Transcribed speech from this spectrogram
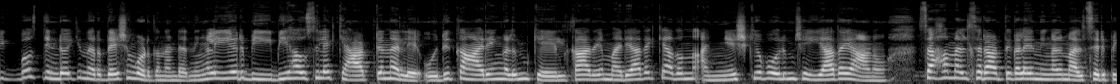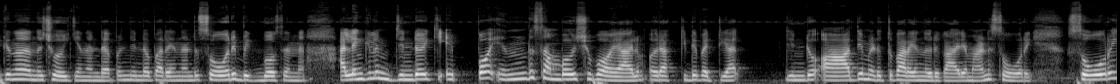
ബിഗ് ബോസ് ജിൻഡോയ്ക്ക് നിർദ്ദേശം കൊടുക്കുന്നുണ്ട് നിങ്ങൾ ഈ ഒരു ബി ബി ഹൗസിലെ ക്യാപ്റ്റൻ അല്ലേ? ഒരു കാര്യങ്ങളും കേൾക്കാതെ മര്യാദയ്ക്ക് അതൊന്നും അന്വേഷിക്കുക പോലും ചെയ്യാതെയാണോ സഹമത്സരാർത്ഥികളെ നിങ്ങൾ മത്സരിപ്പിക്കുന്നതെന്ന് ചോദിക്കുന്നുണ്ട്. അപ്പം ജിൻഡോ പറയുന്നുണ്ട് സോറി ബിഗ് ബോസ് എന്ന്. അല്ലെങ്കിലും ജിൻഡോയ്ക്ക് എപ്പോൾ എന്ത് സംഭവിച്ചു പോയാലും ഒരു അക്കിടി പറ്റിയാൽ ജിൻഡോ ആദ്യം എടുത്തു പറയുന്ന ഒരു കാര്യമാണ് സോറി. സോറി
